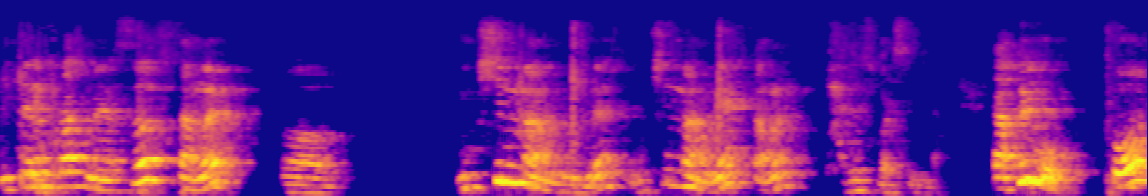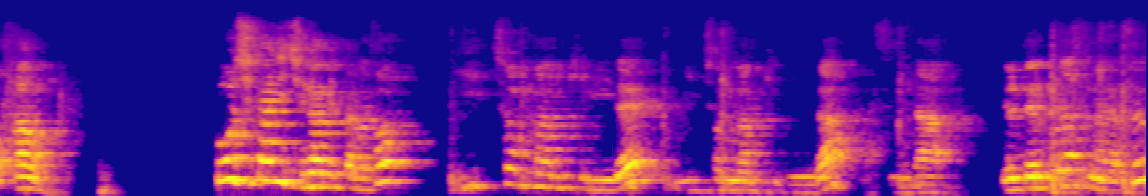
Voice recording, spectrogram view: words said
이때는 플러스 마이너스 수당을 어, 60만 원 정도의 60만 원의 수당을 받을 수가 있습니다. 자 그리고 또 다음 또 시간이 지남에 따라서 2천만 PB 대 2천만 PB가 맞습니다. 이럴 때는 플러스 마이너스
